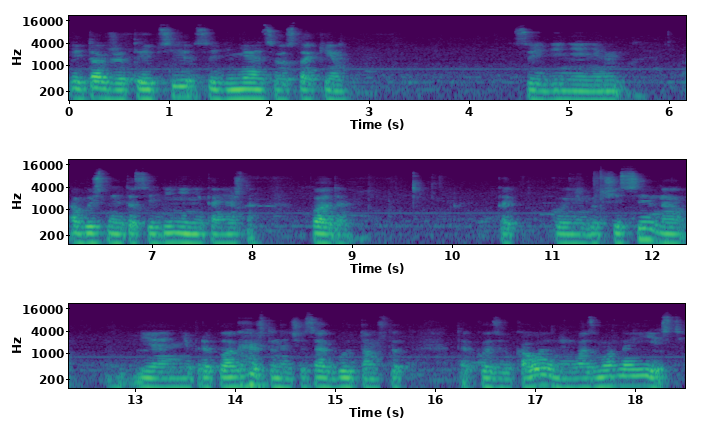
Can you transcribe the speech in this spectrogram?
И также Type-C соединяется вот с таким соединением. Обычно это соединение, конечно, под какой-нибудь часы, но я не предполагаю, что на часах будет там что-то такое звуковое, но возможно и есть.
